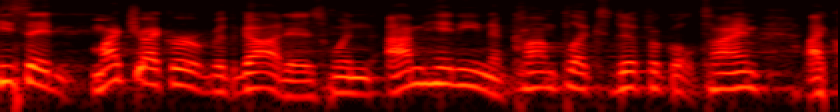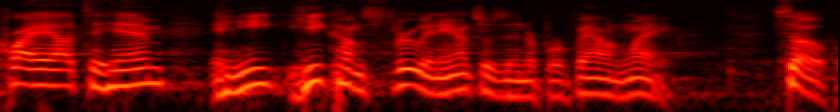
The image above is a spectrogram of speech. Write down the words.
He said, My track record with God is when I'm hitting a complex, difficult time, I cry out to him, and he, he comes through and answers in a profound way. So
